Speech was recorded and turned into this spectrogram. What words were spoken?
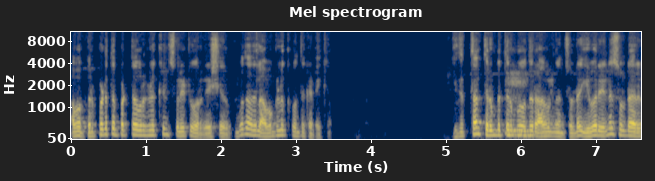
அப்ப பிற்படுத்தப்பட்டவர்களுக்குன்னு சொல்லிட்டு ஒரு ரேஷியோ இருக்கும்போது அதுல அவங்களுக்கு வந்து கிடைக்கும். இதுதான் திரும்ப திரும்ப. வந்து ராகுல் காந்தி சொல்றாரு. இவர் என்ன சொல்றாரு?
